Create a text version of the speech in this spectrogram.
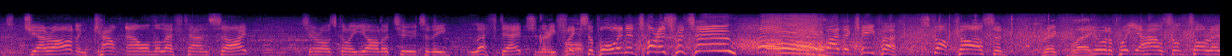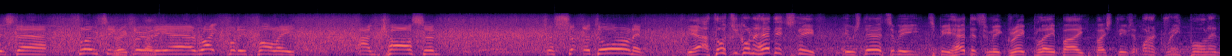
It's Gerrard and Kuyt now on the left hand side. Gerrard's gone a yard or two to the left edge and then he Great flicks the ball in and Torres for two! Oh! oh! By the keeper, Scott Carson. Great play. You want to put your house on Torres there, floating Great through play. the air, right footed volley. And Carson just shut the door on him. Yeah, I thought you were going to head it, Steve. It was there to be to be headed for me. Great play by by Steve. What a great ball in.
